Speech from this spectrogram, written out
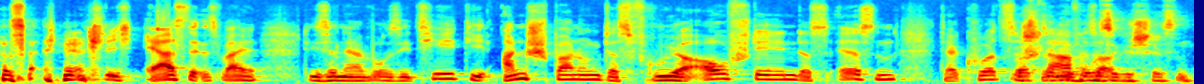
das wirklich Erste ist, weil diese Nervosität, die Anspannung, das frühe Aufstehen, das Essen, der kurze Schlaf. In die Hose geschissen.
